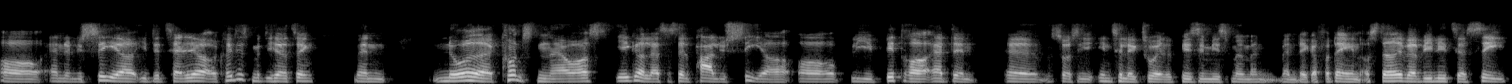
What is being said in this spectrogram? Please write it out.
og analysere i detaljer og kritisk med de her ting, men noget af kunsten er jo også ikke at lade sig selv paralysere og blive bedre af den øh, så at sige, intellektuelle pessimisme, man, man lægger for dagen, og stadig være villig til at se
